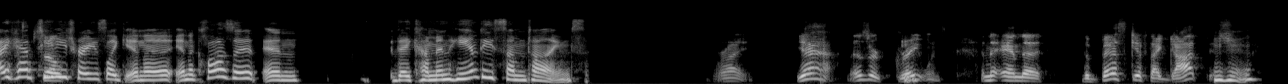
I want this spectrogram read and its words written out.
I have So- TV trays like in a in a closet and they come in handy sometimes. Right. Yeah, those are great ones. And the and the the best gift I got this year Mhm.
